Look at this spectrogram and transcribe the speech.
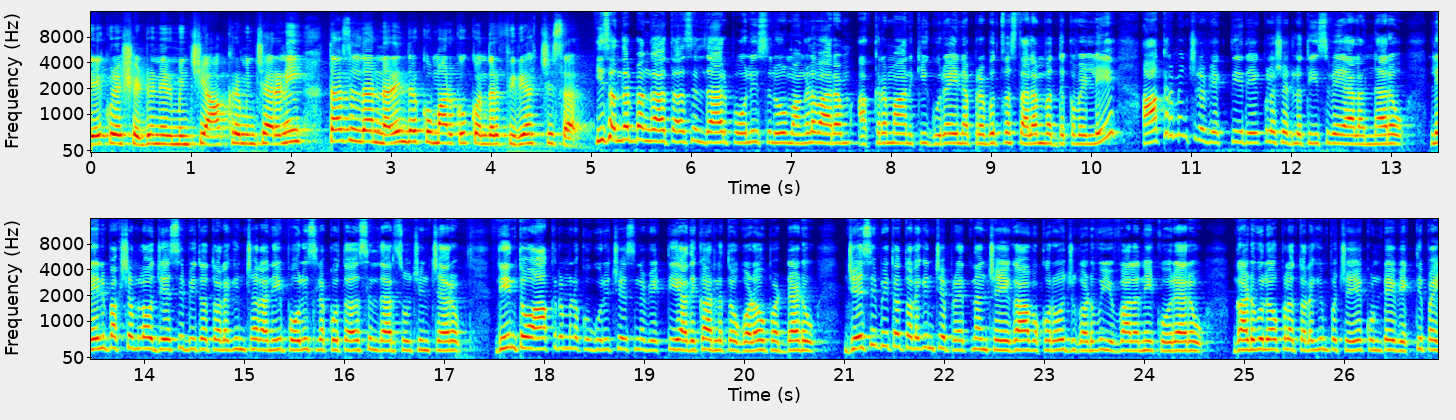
రేకుల షెడ్డు నిర్మించి ఆక్రమించారని తహసీల్దార్ నరేంద్ర కుమార్కు కొందరు ఫిర్యాదు చేశారు. ఈ సందర్భంగా తహసీల్దార్ పోలీసులు మంగళవారం అక్రమానికి గురైన ప్రభుత్వ స్థలం వద్దకు వెళ్ళి ఆక్రమించిన వ్యక్తి రేకుల షెడ్లు తీసివేయాలన్నారు. లేని పక్షంలో జేసీబీతో తొలగించాలని పోలీసులకు తహసీల్దార్ సూచించారు. దీంతో ఆక్రమణకు గురి చేసిన వ్యక్తి అధికారులతో గొడవ పడ్డాడు. జేసీబీతో తొలగించే ప్రయత్నం చేయగా ఒకరోజు గడువు ఇవ్వాలని కోరారు. గడువు లోపల తొలగింపు చేయకుంటే వ్యక్తిపై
